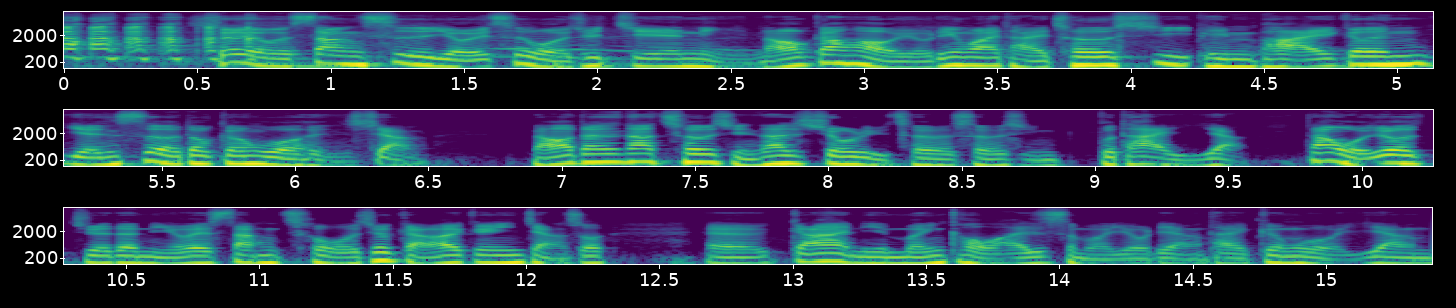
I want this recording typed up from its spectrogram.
所以我上次有一次我去接你，然后刚好有另外一台车系品牌跟颜色都跟我很像，然后但是它车型它是修理车的车型不太一样，但我就觉得你会上错，我就赶快跟你讲说，呃，刚才你门口还是什么有两台跟我一样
